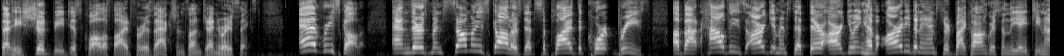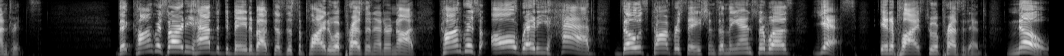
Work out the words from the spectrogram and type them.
that he should be disqualified for his actions on January 6th. Every scholar. And there's been so many scholars that supplied the court briefs about how these arguments that they're arguing have already been answered by Congress in the 1800s. That Congress already had the debate about does this apply to a president or not. Congress already had those conversations, and the answer was yes, it applies to a president. No,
